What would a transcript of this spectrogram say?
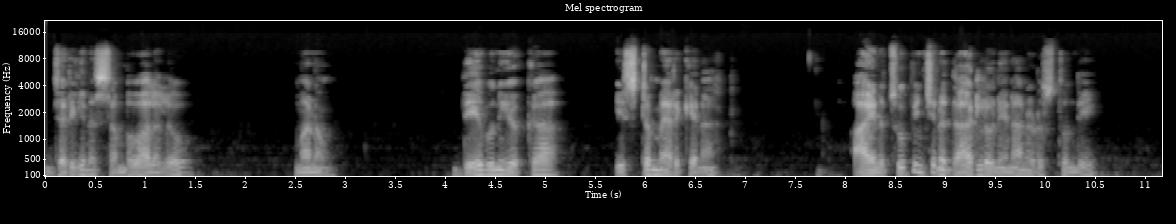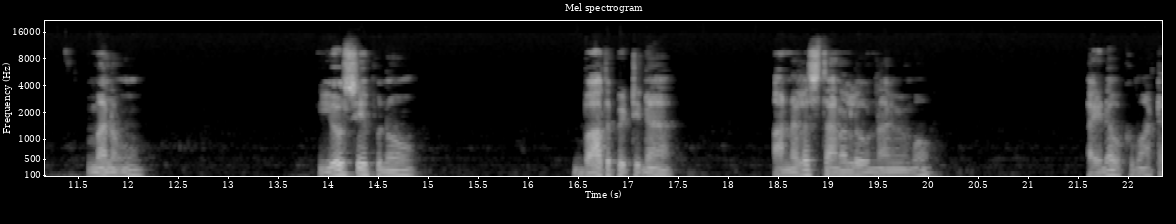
జరిగిన సంభవాలలో మనం దేవుని యొక్క ఇష్టం మేరకేనా? ఆయన చూపించిన దారిలోనేనా నడుస్తుంది? మనం యోసేపును బాధ పెట్టిన అన్నల స్థానంలో ఉన్నామేమో? అయినా ఒక మాట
